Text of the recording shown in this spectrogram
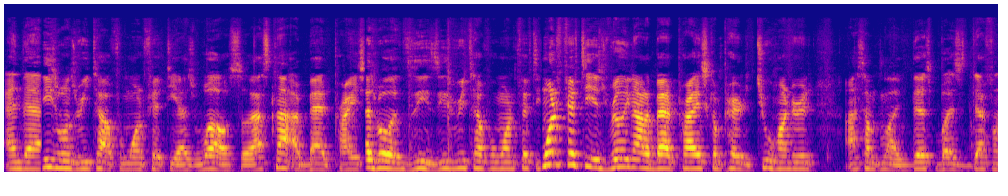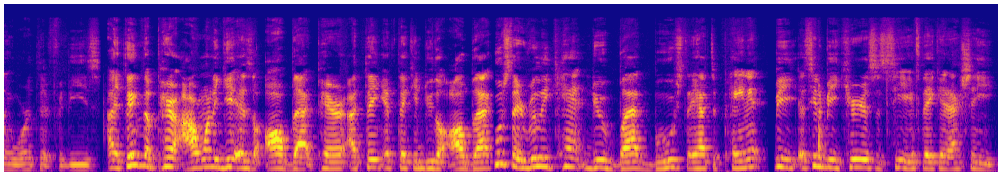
And then these ones retail for 150 as well, so that's not a bad price. As well as these, these retail for 150. 150 is really not a bad price compared to 200 on something like this, but it's definitely worth it for these. I think the pair I want to get is the all black pair. I think if they can do the all black boost, they really can't do black boost. They have to paint it. It's gonna be curious to see if they can actually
